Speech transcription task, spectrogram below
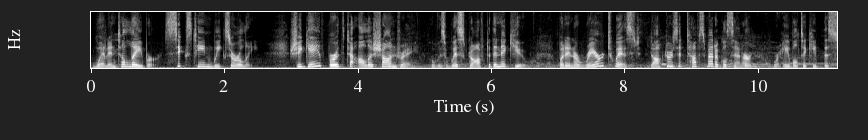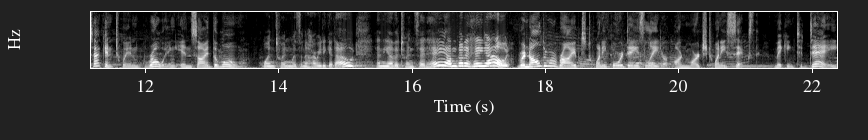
went into labor 16 weeks early. She gave birth to Alexandre, who was whisked off to the NICU. But in a rare twist, doctors at Tufts Medical Center were able to keep the second twin growing inside the womb. One twin was in a hurry to get out, and the other twin said, Hey, I'm going to hang out. Ronaldo arrived 24 days later on March 26th, making today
